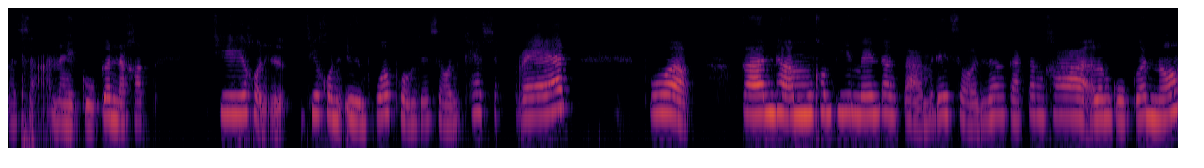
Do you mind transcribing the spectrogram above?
ภาษาใน Google นะครับ ที่คนที่คนอื่นพวกผมจะสอนแค่สแกรดพวกการทำคอมพิวเมนต์ต่างๆ ไม่ได้สอนเรื่องการตั้งค่าเรื่อง Google เนาะ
